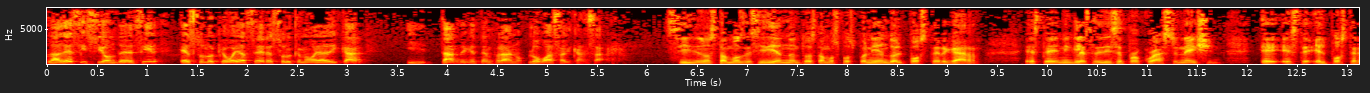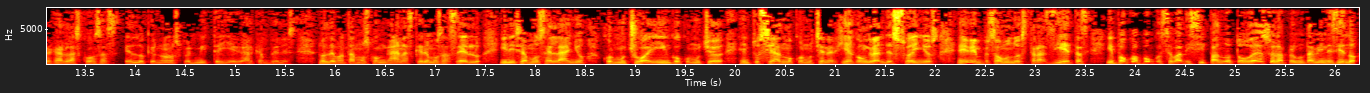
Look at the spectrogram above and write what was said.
la decisión de decir, esto es lo que voy a hacer, esto es lo que me voy a dedicar, y tarde que temprano lo vas a alcanzar. Si no estamos decidiendo, entonces estamos posponiendo el postergar. Este, en inglés se dice procrastination. Eh, este, el postergar las cosas es lo que no nos permite llegar campeones. Nos levantamos con ganas, queremos hacerlo. Iniciamos el año con mucho ahínco, con mucho entusiasmo, con mucha energía, con grandes sueños. Eh, empezamos nuestras dietas y poco a poco se va disipando todo eso. La pregunta viene siendo,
